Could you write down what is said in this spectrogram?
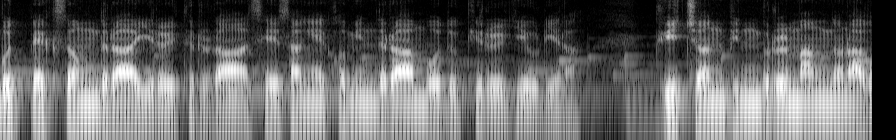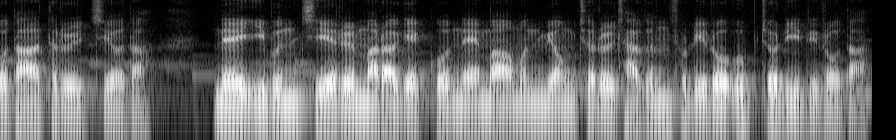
묻 백성들아 이를 들으라. 세상의 거민들아 모두 귀를 기울이라. 귀천 빈부를 막론하고 다 들을지어다. 내 입은 지혜를 말하겠고 내 마음은 명철을 작은 소리로 읊조리리로다.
